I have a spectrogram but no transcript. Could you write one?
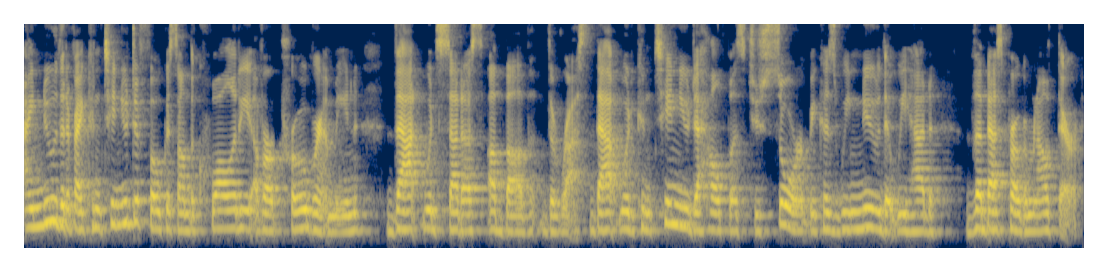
I knew that if I continued to focus on the quality of our programming, that would set us above the rest. That would continue to help us to soar because we knew that we had the best program out there.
